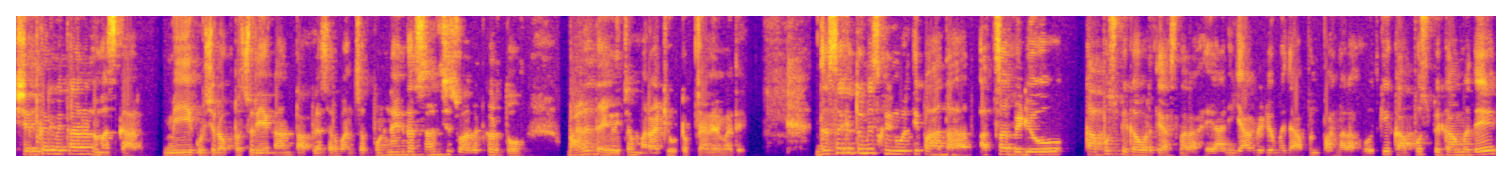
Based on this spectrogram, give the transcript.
शेतकरी मित्रांनो नमस्कार. मी कृषी डॉक्टर सूर्यकांत आपल्या सर्वांचं पुन्हा एकदा सहर्ष स्वागत करतो भारत ॲग्रीच्या मराठी युट्यूब चॅनलमध्ये जसं की तुम्ही स्क्रीनवरती पाहत आहात आजचा व्हिडिओ कापूस पिकावरती असणार आहे आणि या व्हिडिओमध्ये आपण पाहणार आहोत की कापूस पिकामध्ये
